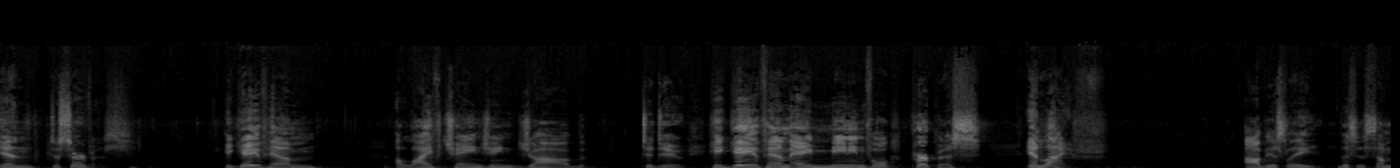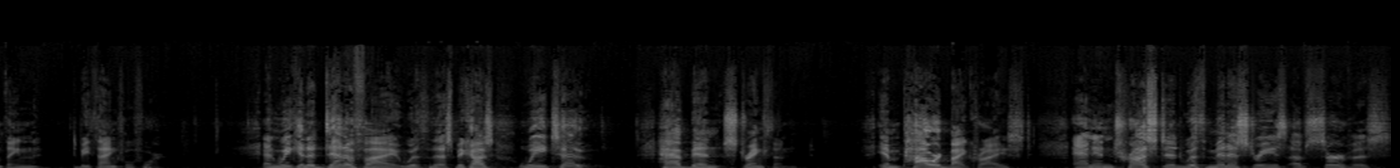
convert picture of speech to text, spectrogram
into service. He gave him a life changing job to do. He gave him a meaningful purpose in life. Obviously, this is something to be thankful for. And we can identify with this because we too have been strengthened, empowered by Christ, and entrusted with ministries of service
